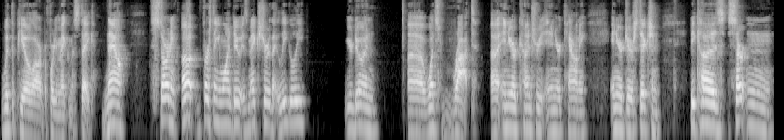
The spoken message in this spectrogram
with the PLR before you make a mistake. Now, starting up, first thing you want to do is make sure that legally you're doing uh, what's right uh, in your country, in your county, in your jurisdiction, because certain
